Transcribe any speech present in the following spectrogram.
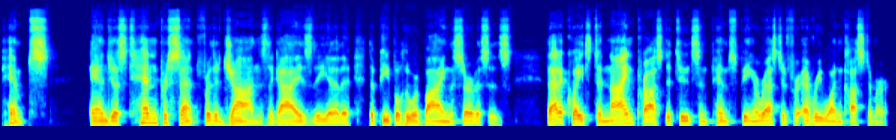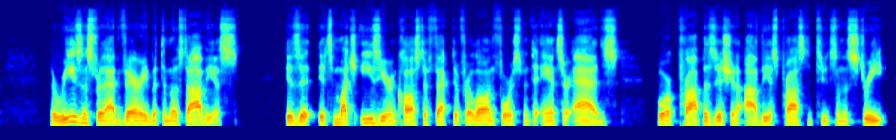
pimps, and just 10% for the Johns, the guys, the, uh, the, the people who are buying the services. That equates to nine prostitutes and pimps being arrested for every one customer. The reasons for that vary, but the most obvious is that it's much easier and cost effective for law enforcement to answer ads or proposition obvious prostitutes on the street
